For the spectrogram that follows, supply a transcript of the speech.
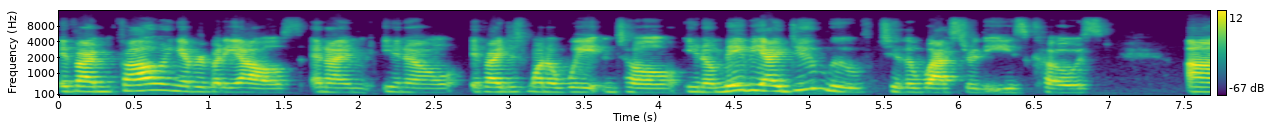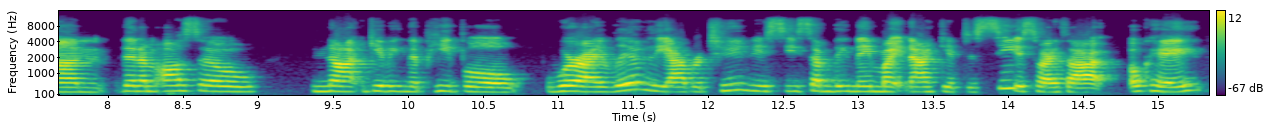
if I'm following everybody else and I'm, you know, if I just want to wait until, you know, maybe I do move to the west or the east coast, um, then I'm also not giving the people where I live the opportunity to see something they might not get to see. So I thought, okay,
